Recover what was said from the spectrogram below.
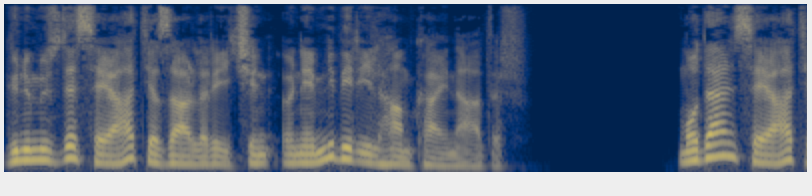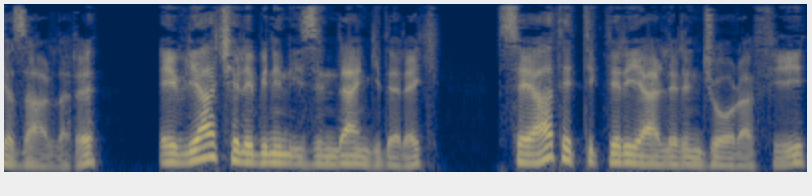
günümüzde seyahat yazarları için önemli bir ilham kaynağıdır. Modern seyahat yazarları, Evliya Çelebi'nin izinden giderek, seyahat ettikleri yerlerin coğrafi,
